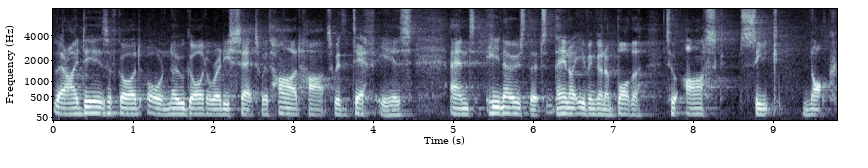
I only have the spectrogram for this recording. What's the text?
their ideas of God or no God already set, with hard hearts, with deaf ears. And he knows that they're not even going to bother to ask, seek, knock.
